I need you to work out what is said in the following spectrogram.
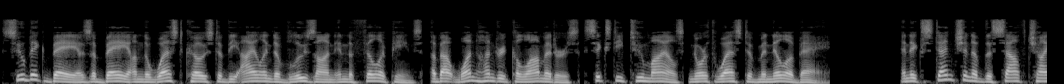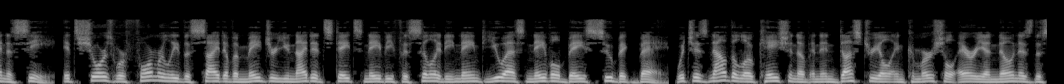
Subic Bay is a bay on the west coast of the island of Luzon in the Philippines, about 100 kilometers (62 miles) northwest of Manila Bay. An extension of the South China Sea, its shores were formerly the site of a major United States Navy facility named U.S. Naval Base Subic Bay, which is now the location of an industrial and commercial area known as the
